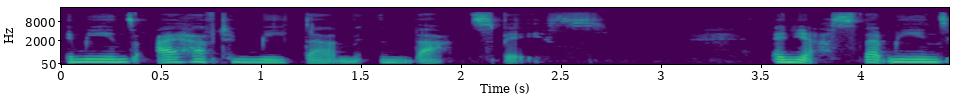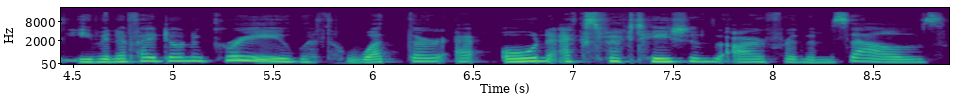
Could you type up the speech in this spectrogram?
It means I have to meet them in that space. And yes, that means even if I don't agree with what their own expectations are for themselves,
